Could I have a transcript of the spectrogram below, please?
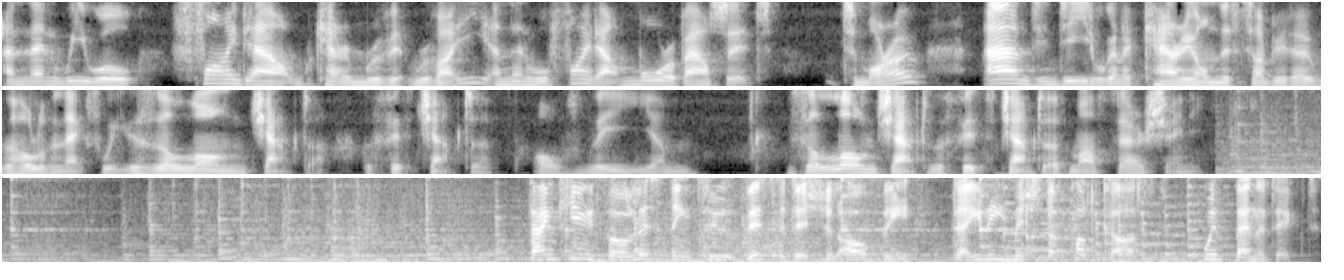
and then we will find out Kerem Riva'i, and then we'll find out more about it tomorrow. And indeed, we're going to carry on this subject over the whole of the next week. This is a long chapter, the fifth chapter of the. Um, this is a long chapter, the fifth chapter of Maaser Sheni. Thank you for listening to this edition of the Daily Mishnah Podcast with Benedict.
